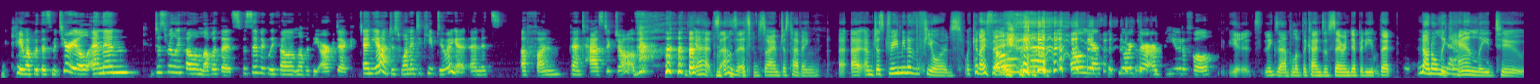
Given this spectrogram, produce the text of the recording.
came up with this material. And then just really fell in love with it, specifically fell in love with the Arctic. And yeah, just wanted to keep doing it. And it's a fun, fantastic job. yeah, it sounds it. I'm I'm just having, I, am just dreaming of the fjords. What can I say? Oh, yes, oh, yes the fjords are, are beautiful. It's an example of the kinds of serendipity that not only yeah. can lead to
